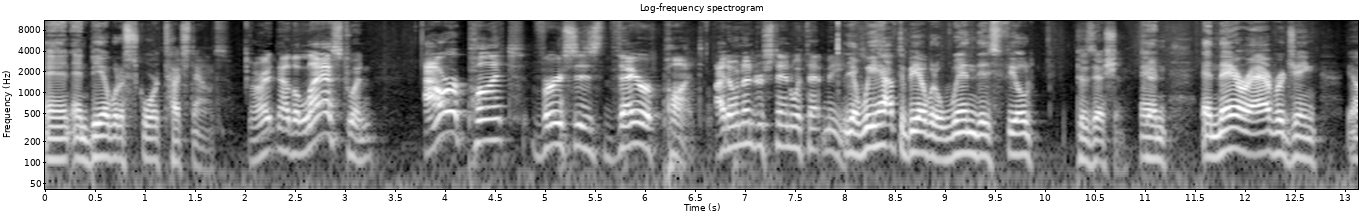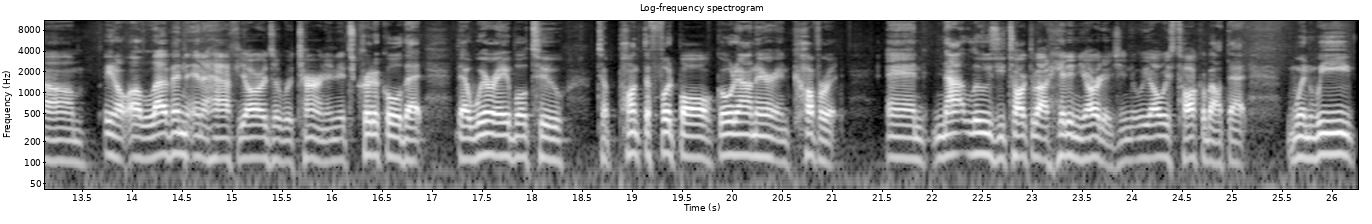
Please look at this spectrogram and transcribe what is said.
and, and be able to score touchdowns. All right, now the last one our punt versus their punt. I don't understand what that means. Yeah, we have to be able to win this field position. And, and they are averaging – um, you know, 11 and a half yards a return. And it's critical that, that we're able to, to punt the football, go down there and cover it and not lose. You talked about hidden yardage, and we always talk about that. When we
